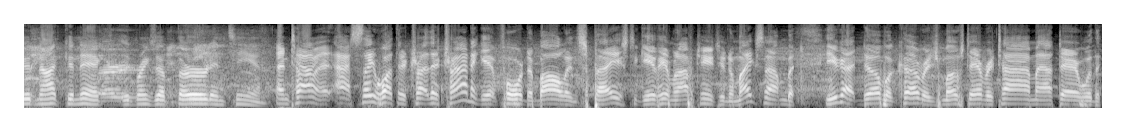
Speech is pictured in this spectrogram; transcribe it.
could not connect. It brings up third and 10. And Tom, I see what they're trying. They're trying to get Ford the ball in space to give him an opportunity to make something, but you got double coverage most every time out there with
